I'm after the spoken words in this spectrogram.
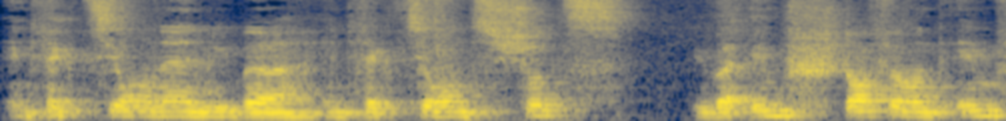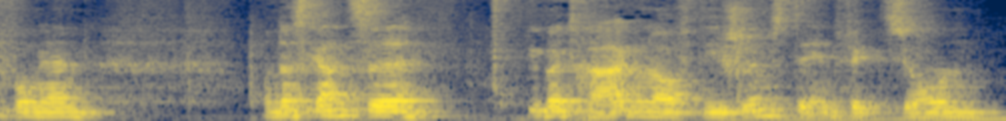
Infektionen, über Infektionsschutz, über Impfstoffe und Impfungen und das Ganze übertragen auf die schlimmste Infektion,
